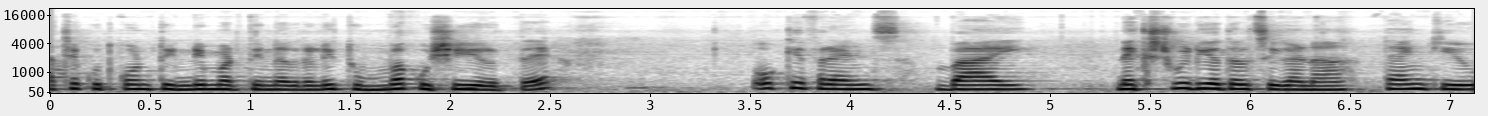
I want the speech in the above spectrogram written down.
ಆಚೆ ಕೂತ್ಕೊಂಡು ತಿಂಡಿ ಮಾಡಿ ತಿನ್ನೋದ್ರಲ್ಲಿ ತುಂಬ ಖುಷಿ ಇರುತ್ತೆ. ಓಕೆ ಫ್ರೆಂಡ್ಸ್ ಬಾಯ್ ನೆಕ್ಸ್ಟ್ ವಿಡಿಯೋದಲ್ಲಿ ಸಿಗೋಣ. ಥ್ಯಾಂಕ್ ಯು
